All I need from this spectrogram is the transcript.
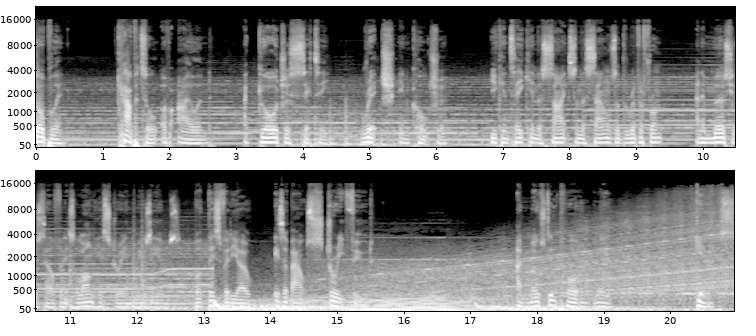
Dublin, capital of Ireland, a gorgeous city, rich in culture. You can take in the sights and the sounds of the riverfront and immerse yourself in its long history in the museums. But this video is about street food. And most importantly, Guinness.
